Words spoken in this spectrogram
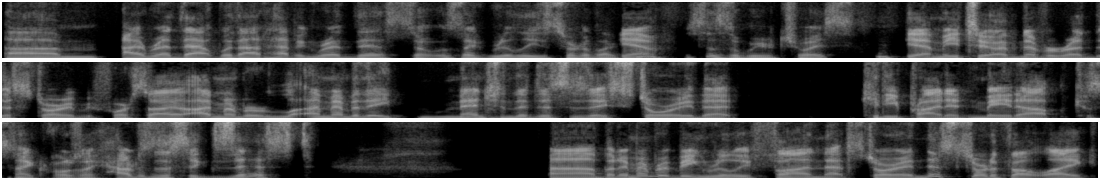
Um, I read that without having read this, so it was like really sort of like, Yeah. "Hmm, this is a weird choice. Yeah, me too. I've never read this story before, so I, I remember. I remember they mentioned that this is a story that Kitty Pryde had made up because Nightcrawler was like, "How does this exist?" Uh, but I remember it being really fun that story, and this sort of felt like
